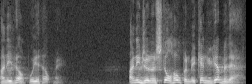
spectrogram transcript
I need help. Will you help me? I need you to instill hope in me. Can you give me that?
